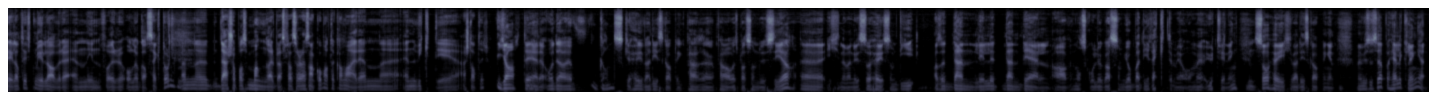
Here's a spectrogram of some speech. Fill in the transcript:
relativt mye lavere enn innenfor olje- og gassektoren. Men eh, det er såpass mange arbeidsplasser det er snakk om at det kan være en, eh, en viktig erstatter. Ja, det er det. Og det er ganske høy verdiskaping per, per arbeidsplass, som du sier. Eh, ikke nødvendigvis så høy som de, altså den, lille, den delen av norsk olje og gass som jobber direkte med, med utvinning. Så høy ikke verdiskapningen. Men hvis du ser på hele klyngen,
